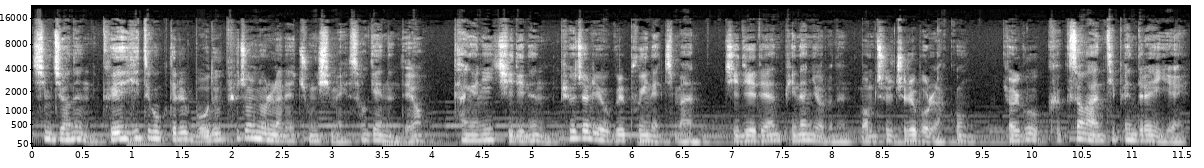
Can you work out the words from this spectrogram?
심지어는 그의 히트곡들을 모두 표절 논란의 중심에 서게 했는데요. 당연히 GD는 표절 의혹을 부인했지만 GD에 대한 비난 여론은 멈출 줄을 몰랐고 결국 극성 안티 팬들에 의해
